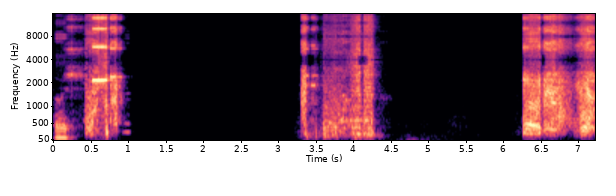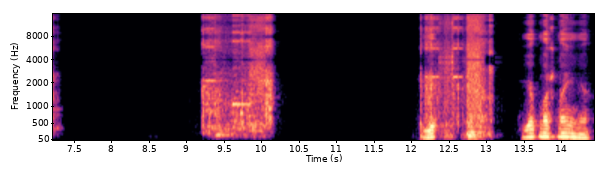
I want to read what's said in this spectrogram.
coś. Jak masz na imię?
